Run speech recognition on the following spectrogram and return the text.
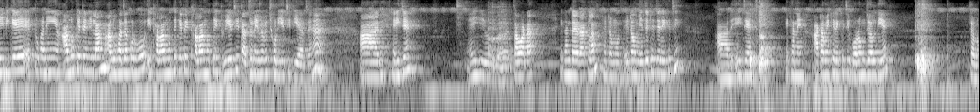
এইদিকে একটুখানি আলু কেটে নিলাম, আলু ভাজা করব। এই থালার মধ্যে কেটে এই থালার মধ্যেই ধুয়েছি, তার জন্য এইভাবে ছড়িয়ে ছিটিয়ে আছে হ্যাঁ? আর এই যে, এই তাওয়াটা এখানটায় রাখলাম, এটার মধ্যে, এটাও মেজে টেজে রেখেছি। আর এই যে, এখানে আটা মেখে রেখেছি গরম জল দিয়ে। চলো,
